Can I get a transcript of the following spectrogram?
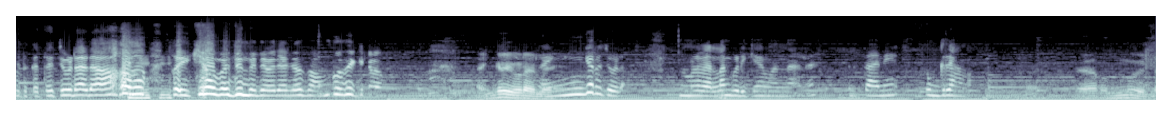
ഒടുക്കത്തെ ചൂടാടാ. സഹിക്കാൻ പറ്റുന്നില്ല ഒരൊക്കെ സമ്മതിക്കണം ഭയങ്കര ചൂടാ ഭയങ്കര ചൂടാ. നമ്മൾ വെള്ളം കുടിക്കാൻ വന്നാണ്. ഒരു തനി കുഗ്രാമം. വേറെ ഒന്നുമില്ല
